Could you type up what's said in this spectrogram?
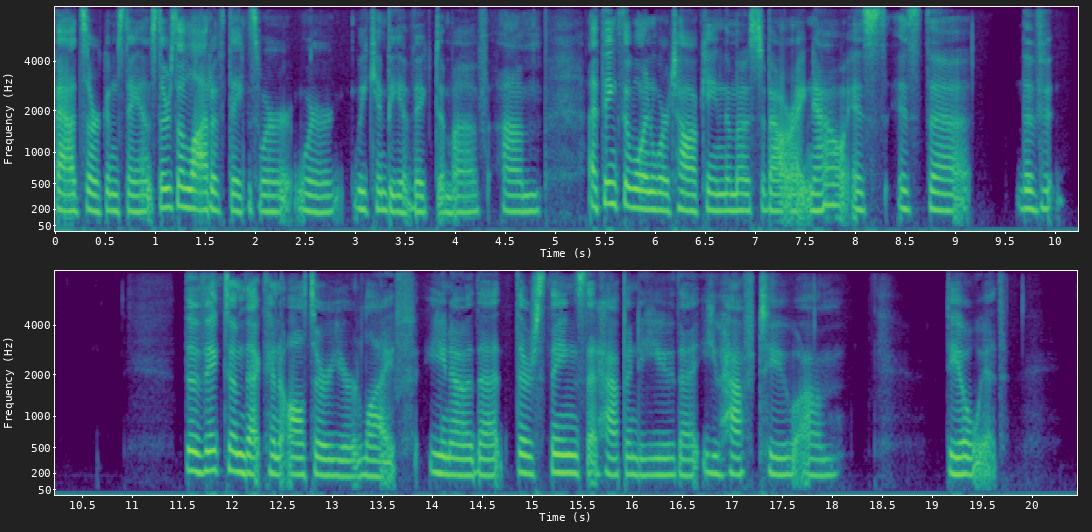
bad circumstance. There's a lot of things where, where we can be a victim of. Um, I think the one we're talking the most about right now is, is the, the, the victim that can alter your life. You know, that there's things that happen to you that you have to um, deal with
